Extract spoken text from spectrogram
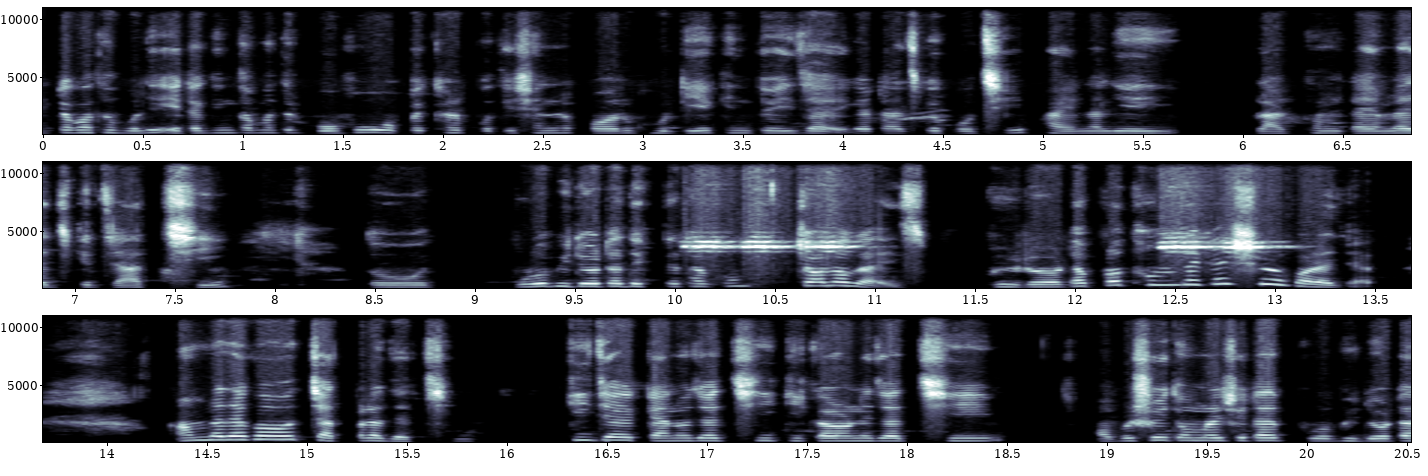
একটা কথা বলি, এটা কিন্তু আমাদের বহু অপেক্ষার প্রতিষ্ঠানের পর ঘটিয়ে কিন্তু এই জায়গাটা আজকে করছি। ফাইনালি এই প্ল্যাটফর্মটায় আমরা আজকে যাচ্ছি। তো পুরো ভিডিওটা দেখতে থাকো। চলো গাইস ভিডিওটা প্রথম থেকে শুরু করা যাক। আমরা দেখো চাঁদপাড়া যাচ্ছি। কি যা কেন যাচ্ছি? কি কারণে যাচ্ছি? অবশ্যই তোমরা সেটা পুরো ভিডিওটা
